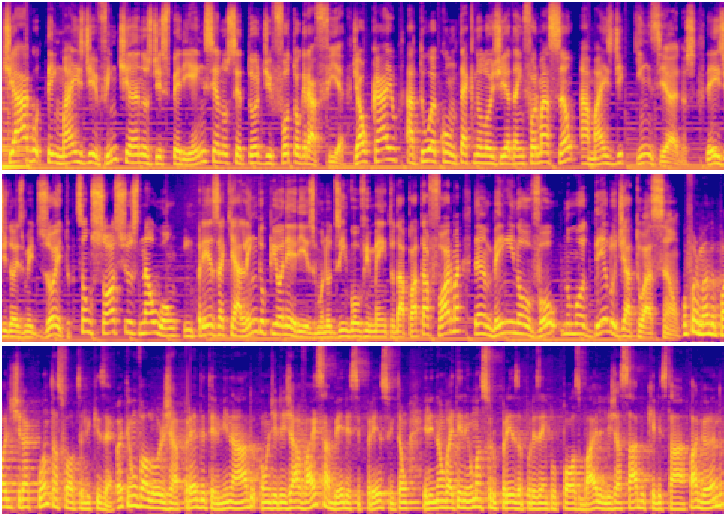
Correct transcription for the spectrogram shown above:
Tiago tem mais de 20 anos de experiência no setor de fotografia. Já o Caio atua com tecnologia da informação há mais de 15 anos. Desde 2018, são sócios na UON, empresa que além do pioneirismo no desenvolvimento da plataforma, também inovou no modelo de atuação. O formando pode tirar quantas fotos ele quiser. Vai ter um valor já pré-determinado, onde ele já vai saber esse preço, então ele não vai ter nenhuma surpresa, por exemplo, pós-baile, ele já sabe o que ele está pagando,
